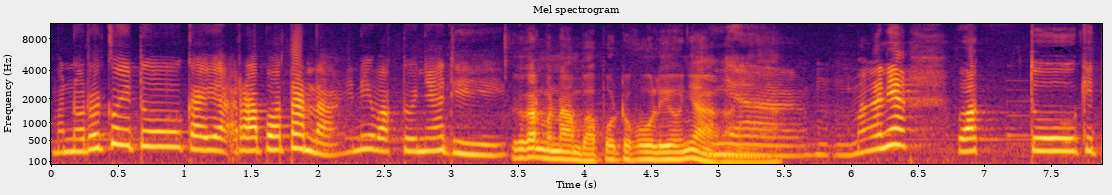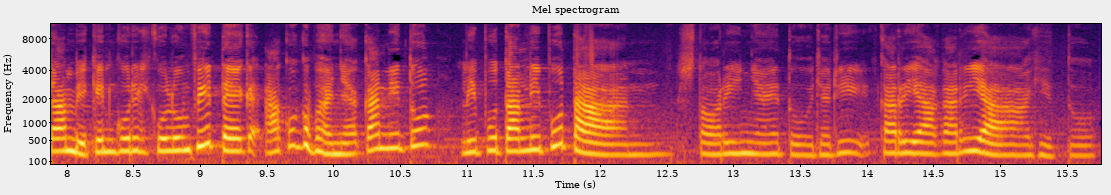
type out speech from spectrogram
menurutku itu kayak rapotan lah ini waktunya di Itu kan menambah portofolionya kan. Iya, mm-mm. makanya waktu kita bikin kurikulum vitae, aku kebanyakan itu liputan-liputan storynya itu, jadi karya-karya gitu.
